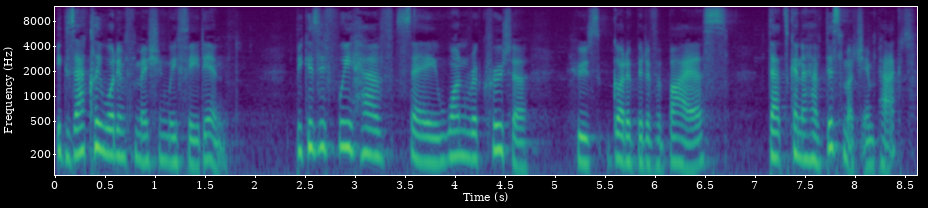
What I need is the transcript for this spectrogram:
exactly what information we feed in. Because if we have, say, one recruiter who's got a bit of a bias, that's going to have this much impact.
